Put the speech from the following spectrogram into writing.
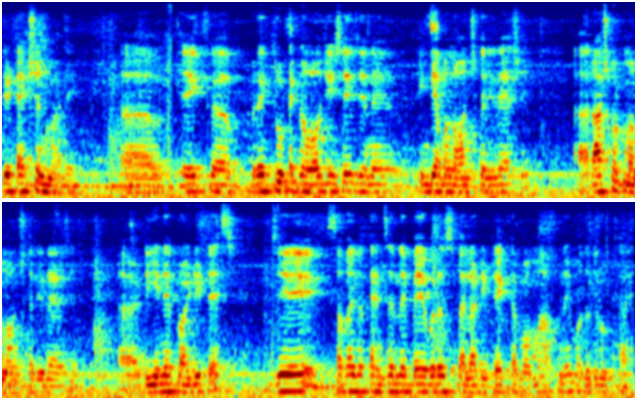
ડિટેક્શન માટે એક બ્રેક થ્રુ ટેકનોલોજી છે જેને ઇન્ડિયામાં લોન્ચ કરી રહ્યા છે રાજકોટમાં લોન્ચ કરી રહ્યા છે ડીએનએ પ્લોઇડી ટેસ્ટ જે સર્વાઇકલ કેન્સરને બે વર્ષ પહેલાં ડિટેક્ટ કરવામાં આપને મદદરૂપ થાય.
